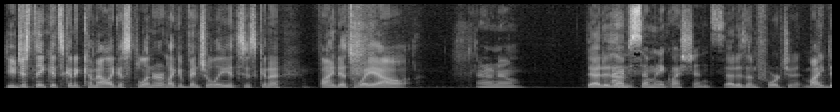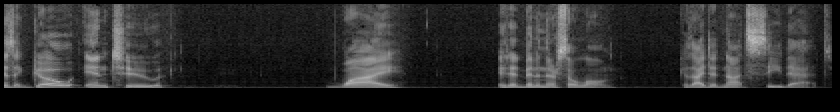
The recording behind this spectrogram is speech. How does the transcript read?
Do you just think it's going to come out like a splinter? Like eventually it's just going to find its way out? I don't know. That is I un- have so many questions. that is unfortunate. Mike, does it go into why it had been in there so long? Because I did not see that.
